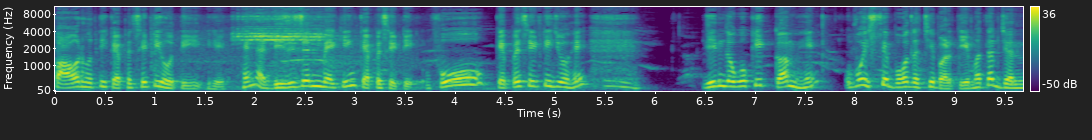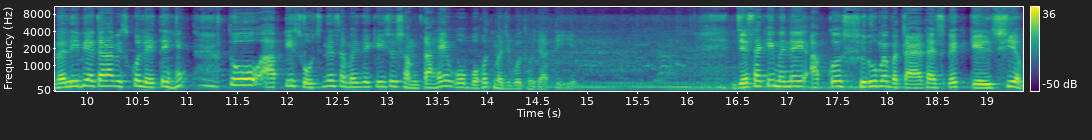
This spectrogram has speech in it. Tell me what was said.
पावर होती कैपेसिटी होती है है ना? डिसीज़न मेकिंग कैपेसिटी वो कैपेसिटी जो है जिन लोगों की कम है, वो इससे बहुत अच्छी पड़ती है। मतलब जनरली भी अगर आप इसको लेते हैं तो आपकी सोचने समझने की जो क्षमता है, वो बहुत मज़बूत हो जाती है। जैसा कि मैंने आपको शुरू में बताया था इसमें कैल्शियम,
